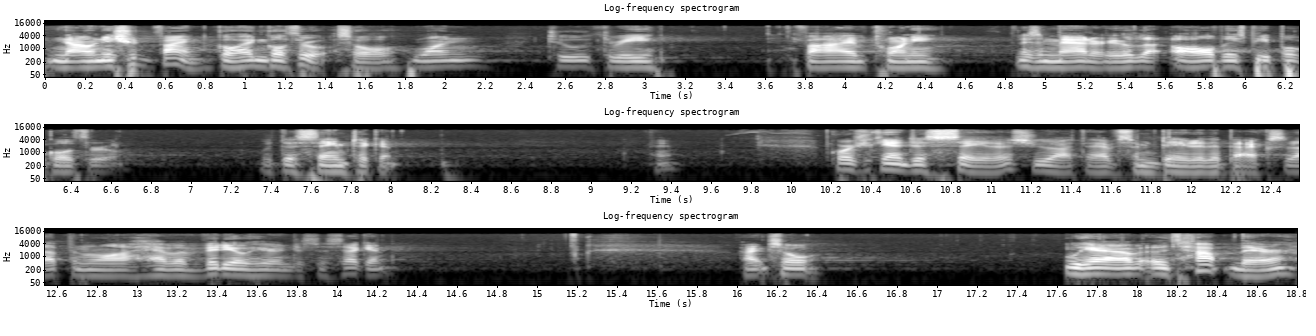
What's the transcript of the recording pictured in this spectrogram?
now an issued. Fine, go ahead and go through. So one, two, three, five, twenty. It doesn't matter. It'll let all these people go through with the same ticket. Okay? Of course, you can't just say this. You have to have some data that backs it up, and we'll have a video here in just a second. All right, so we have at the top there,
